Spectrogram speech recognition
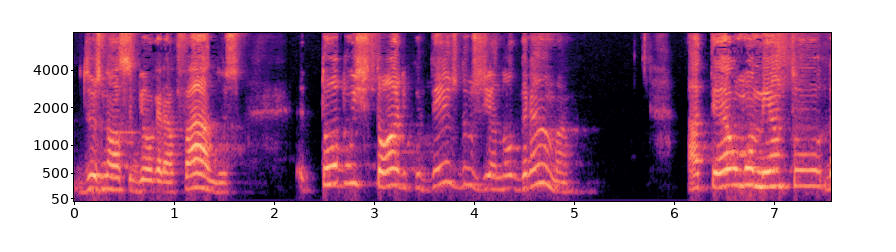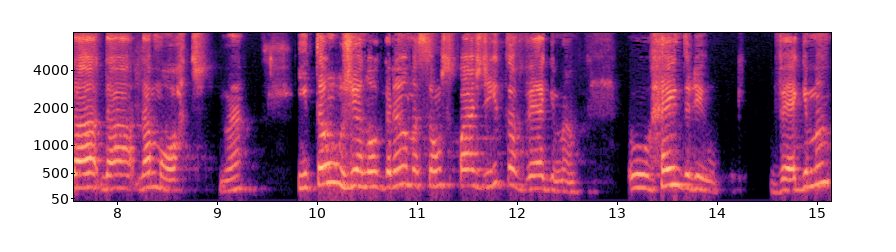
dos nossos biografados todo o histórico, desde o genograma até o momento da, da, da morte. Né? Então, o genograma são os pais de Ita Wegman, o Hendrik Wegman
